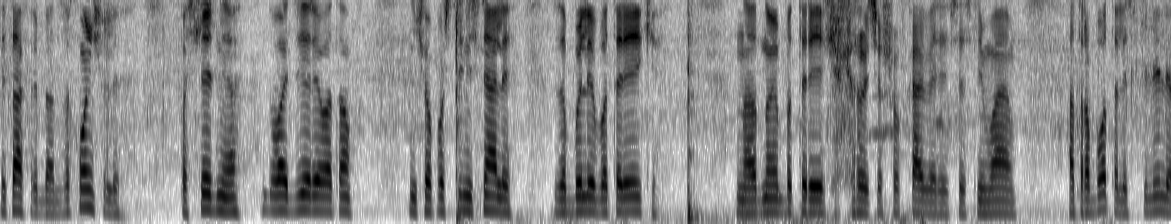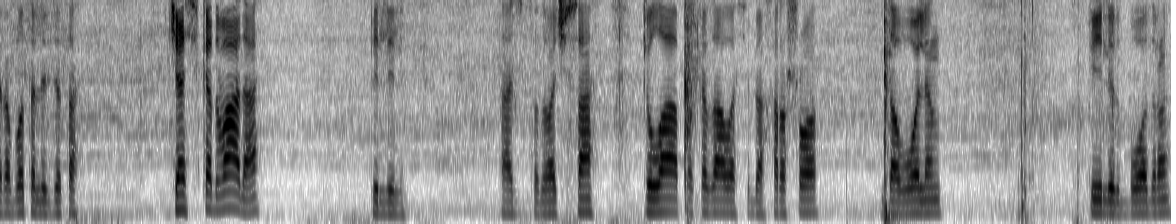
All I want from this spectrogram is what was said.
Итак, ребят, закончили. Последние два дерева там ничего почти не сняли. Забыли батарейки. На одной батарейке, короче, в кавере все снимаем. Отработали, спилили, работали где-то часика два, да? Пилили. Да, где-то два часа. Пила показала себя хорошо. Доволен. Пилит бодро.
